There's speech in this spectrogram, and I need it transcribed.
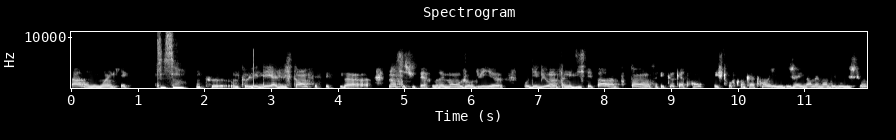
ça, on est moins inquiet. C'est ça. On peut, on peut l'aider à distance et c'est ce va. Non, c'est super. Vraiment, aujourd'hui, euh, au début, ça n'existait pas. Hein. Pourtant, ça fait que quatre ans et je trouve qu'en quatre ans, il y a eu déjà énormément d'évolution.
